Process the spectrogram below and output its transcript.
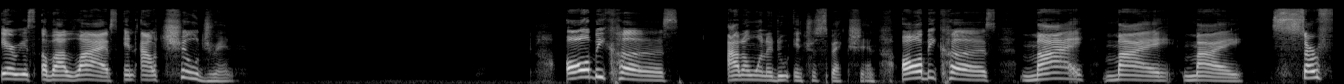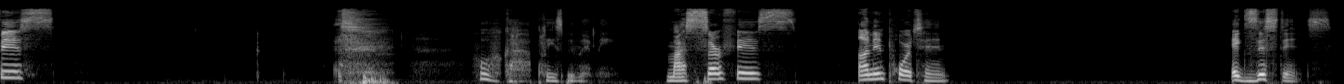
areas of our lives and our children. All because I don't want to do introspection. All because my my my surface Oh God, please be with me. My surface unimportant existence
